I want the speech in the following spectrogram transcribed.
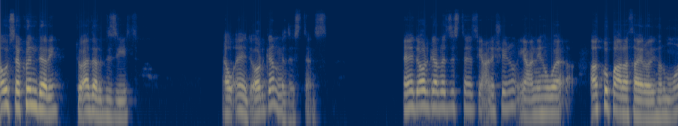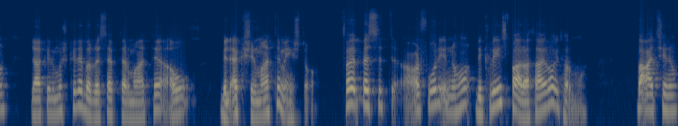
أو secondary to other disease أو end organ resistance. end organ resistance يعني شنو؟ يعني هو أكو parathyroid hormone لكن المشكلة بال receptor مالته أو بالاكشن مالته ما يشتغل. فبس تعرفوا لي إنه decrease parathyroid hormone بعد شنو؟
